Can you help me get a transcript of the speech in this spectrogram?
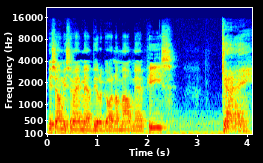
It's showing me Shemaine Man Builder going. I'm out, man. Peace. Gang.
